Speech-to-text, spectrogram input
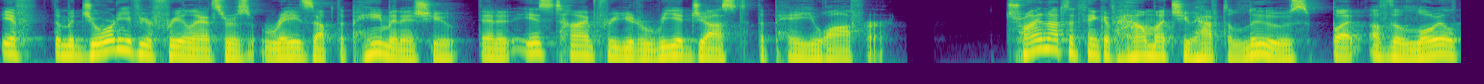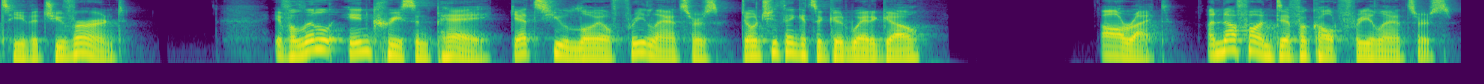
If the majority of your freelancers raise up the payment issue, then it is time for you to readjust the pay you offer. Try not to think of how much you have to lose, but of the loyalty that you've earned. If a little increase in pay gets you loyal freelancers, don't you think it's a good way to go? All right, enough on difficult freelancers.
